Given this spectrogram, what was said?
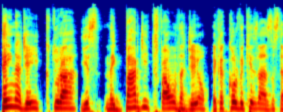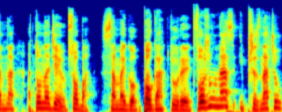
tej nadziei, która jest najbardziej trwałą nadzieją, jakakolwiek jest dla nas dostępna, a tą nadzieją osoba samego Boga, który tworzył nas i przeznaczył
